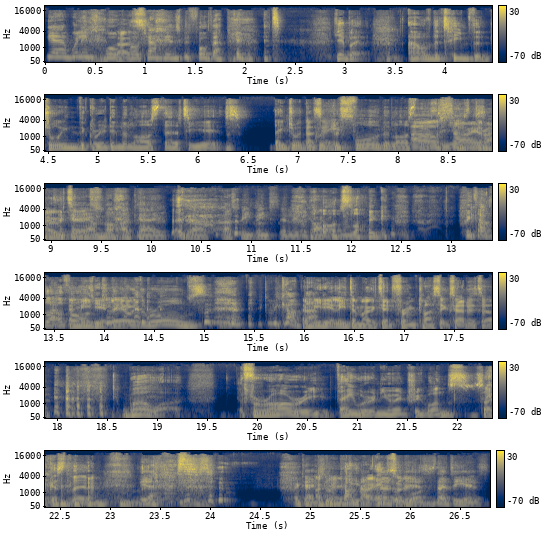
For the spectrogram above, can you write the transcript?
yeah, Williams were That's- world champions before that period. Yeah, but out of the teams that joined the grid in the last 30 years, they joined the That's grid before the last Oh, 30 sorry, years. right, okay, I'm not okay. Yeah, that's me being silly. Right, I was like, we I, can't. was like, I thought I was Immediately. clear with the rules. we can't. That. immediately demoted from classics editor Well, uh, Ferrari, they were a new entry once, so I guess then. Yeah. okay, so Okay, we right, 30 so- years. 30 years.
